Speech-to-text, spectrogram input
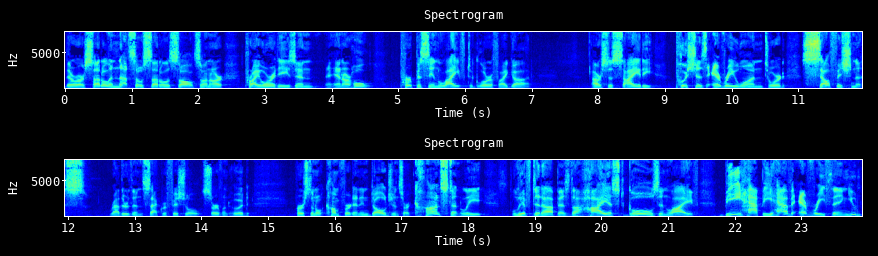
There are subtle and not so subtle assaults on our priorities and, and our whole purpose in life to glorify God. Our society pushes everyone toward selfishness rather than sacrificial servanthood personal comfort and indulgence are constantly lifted up as the highest goals in life. Be happy, have everything. You,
